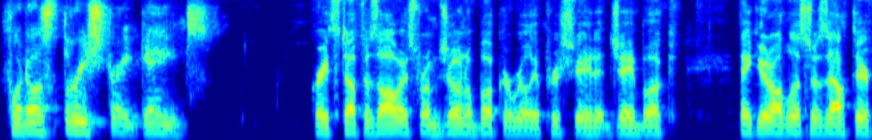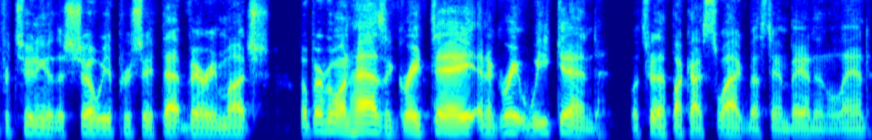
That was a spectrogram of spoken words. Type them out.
for those three straight games. Great stuff as always from Jonah Booker. Really appreciate it. Jay Book, thank you to all the listeners out there for tuning in to the show. We appreciate that very much. Hope everyone has a great day and a great weekend. Let's hear that Buckeye swag, best damn band in the land.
